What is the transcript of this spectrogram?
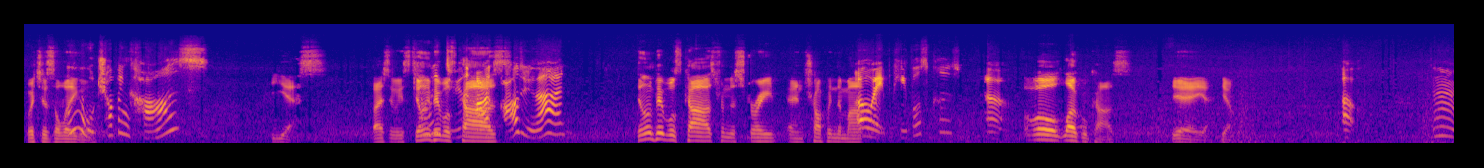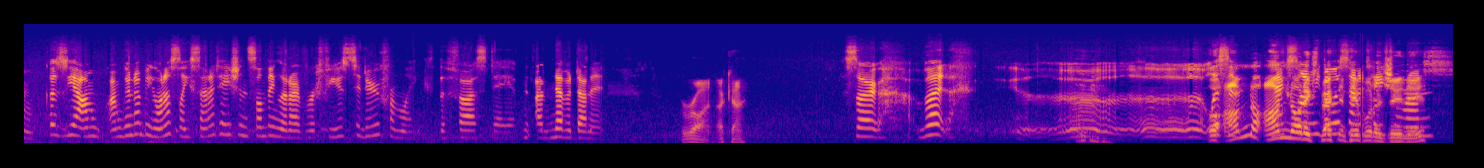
which is illegal. Ooh, chopping cars? Yes, basically stealing people's that? I'll- cars, I'll, do that. stealing people's cars from the street and chopping them up. Oh wait, people's cars? Oh. Well, local cars. Yeah, yeah, yeah. Oh. Mm, cause yeah, I'm I'm gonna be honest. Like sanitation's something that I've refused to do from like the first day. I've, I've never done it. Right. Okay. So, but. Uh, Well, listen, I'm not. I'm not time we do a expecting people to do run- this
